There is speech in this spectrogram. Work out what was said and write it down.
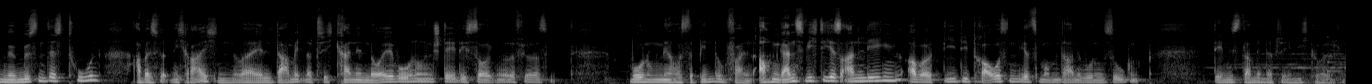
wir müssen das tun, aber es wird nicht reichen, weil damit natürlich keine neue Wohnung entsteht. Ich sorge nur dafür, dass Wohnungen nicht aus der Bindung fallen. Auch ein ganz wichtiges Anliegen, aber die, die draußen jetzt momentan eine Wohnung suchen, denen ist damit natürlich nicht geholfen.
